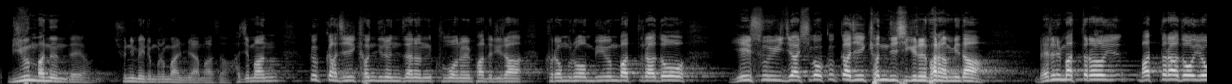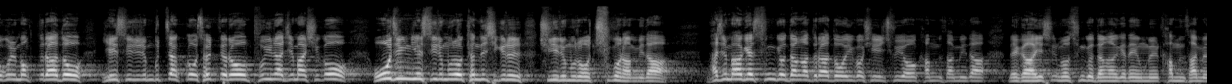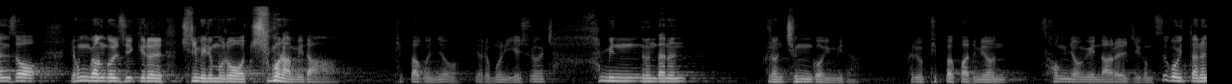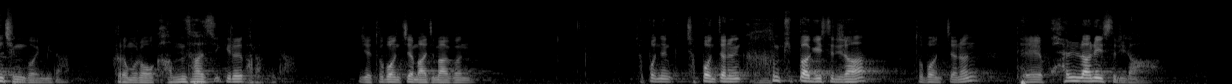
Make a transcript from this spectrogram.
미움 받는데요. 주님의 이름으로 말미암아서. 하지만 끝까지 견디는 자는 구원을 받으리라. 그러므로 미움 받더라도 예수 의지하시고 끝까지 견디시기를 바랍니다. 매를 맞더라도, 맞더라도 욕을 먹더라도 예수 이름 붙잡고 절대로 부인하지 마시고 오직 예수 이름으로 견디시기를 주 이름으로 축원합니다. 마지막에 순교당하더라도 이것이 주여 감사합니다. 내가 예수 이름으로 순교당하게 됨을 감사하면서 영광 돌 수 있기를 주님 이름으로 축원합니다. 핍박은요. 여러분이 예수를 잘 믿는다는 그런 증거입니다. 그리고 핍박받으면 성령이 나를 지금 쓰고 있다는 증거입니다. 그러므로 감사할 수 있기를 바랍니다. 이제 두 번째 마지막은 첫 번째 첫 번째는 큰 핍박이 있으리라. 두 번째는 대환란이 있으리라.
